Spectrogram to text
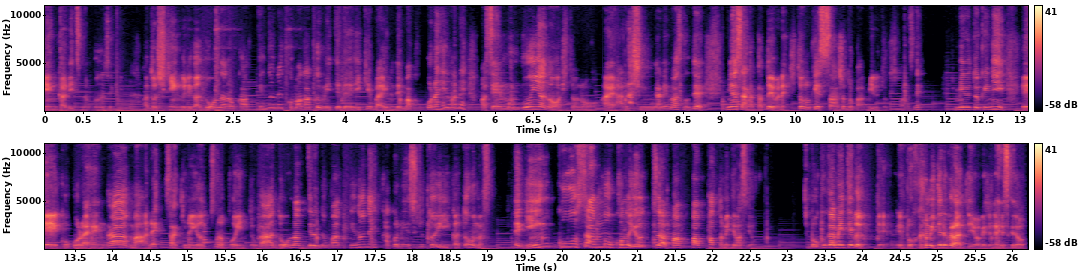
原価率の分析、あと資金繰りがどうなのかっていうのをね、細かく見ていけばいいので、まあ、ここら辺はね、まあ、専門分野の人の話になりますので、皆さんが例えばね、人の決算書とか見るときとかですね、見るときに、えー、ここら辺が、まあね、さっきの4つのポイントがどうなってるのかっていうのをね、確認するといいかと思います。で銀行さんもこの4つはパッパッパッと見てますよ。僕が見てるって、僕が見てるからっていうわけじゃないですけど、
